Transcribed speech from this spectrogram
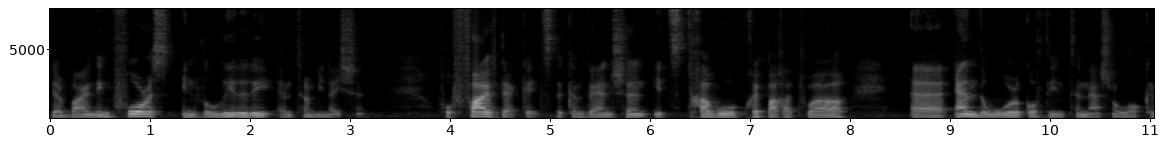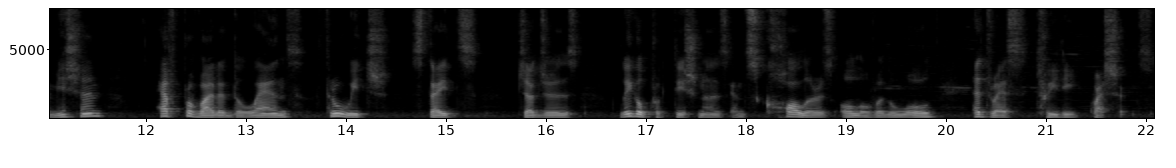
their binding force, invalidity, and termination. For five decades, the Convention, its travaux préparatoires, uh, and the work of the International Law Commission have provided the lens through which states, judges, legal practitioners, and scholars all over the world address treaty questions.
